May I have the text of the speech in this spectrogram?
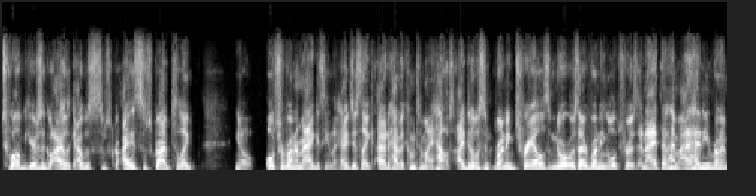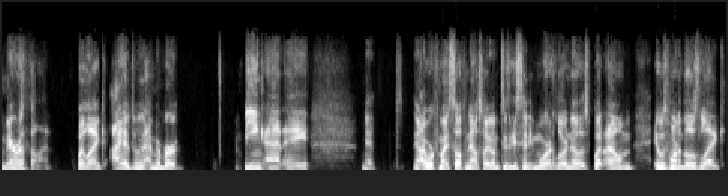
12 years ago, I like I was subscribed I subscribed to like, you know, Ultra Runner magazine. Like I just like I would have it come to my house. I wasn't running trails, nor was I running ultras. And I, at that time I hadn't even run a marathon. But like I had doing that. I remember being at a man, you know, I work for myself now, so I don't do these anymore, Lord knows. But um, it was one of those like,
